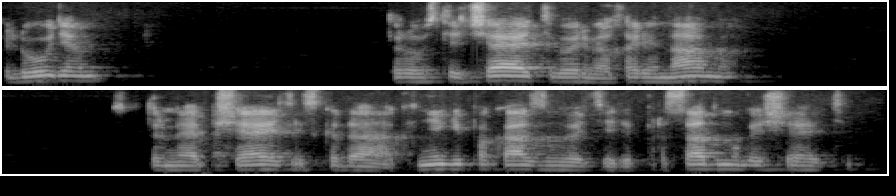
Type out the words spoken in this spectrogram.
к людям, которые вы встречаете во время Харинамы, с которыми общаетесь, когда книги показываете или просадом угощаете –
